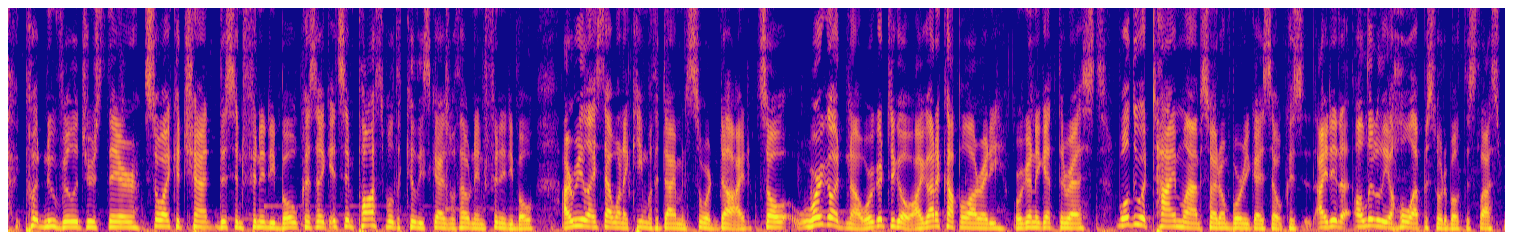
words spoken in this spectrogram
put new villagers there so I could chant this infinity bow because like it's impossible to kill these guys without an infinity bow. I realized that when I came with a diamond sword and died. So we're good now. We're good to go. I got a couple already. We're going to get the rest. We'll do a time lapse so I don't bore you guys out because I did a, a, literally a whole episode about this last week.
